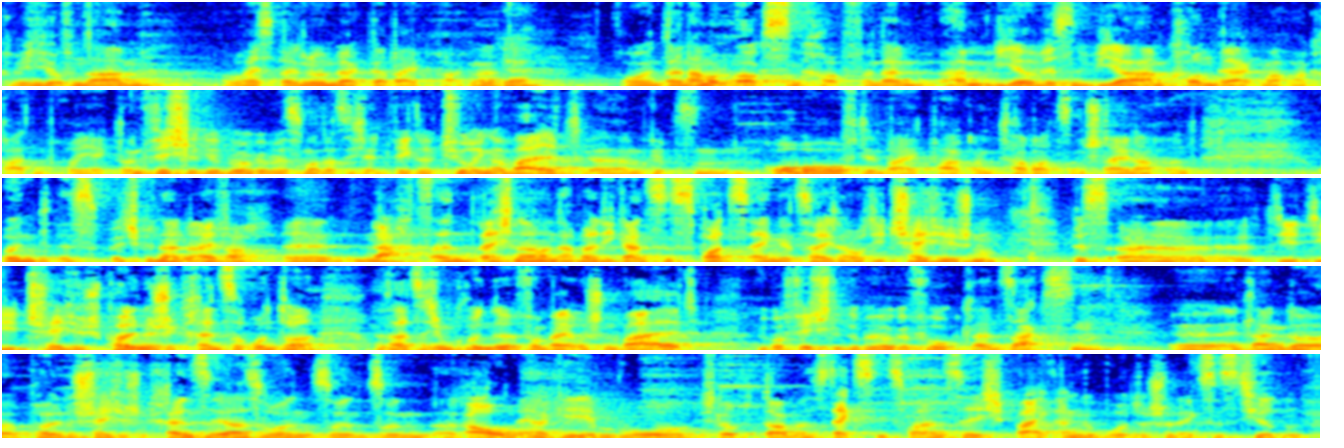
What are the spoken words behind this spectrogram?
komme ich nicht auf den Namen, aber heißt bei Nürnberg der Bikepark, ne? Ja. Und dann haben wir einen Ochsenkopf und dann haben wir, wissen wir, am Kornberg machen wir gerade ein Projekt. Und Fichtelgebirge wissen wir, dass sich entwickelt. Thüringer Wald ähm, gibt es einen Oberhof, den Bikepark und Taberts und Steinach und und es, ich bin dann einfach äh, nachts an den Rechner und habe mal die ganzen Spots eingezeichnet, auch die tschechischen, bis äh, die, die tschechisch-polnische Grenze runter. Und es hat sich im Grunde vom Bayerischen Wald über Fichtelgebirge, Vogtland, Sachsen, äh, entlang der polnisch-tschechischen Grenze ja so ein, so, ein, so ein Raum ergeben, wo ich glaube damals 26 Bike-Angebote schon existierten.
